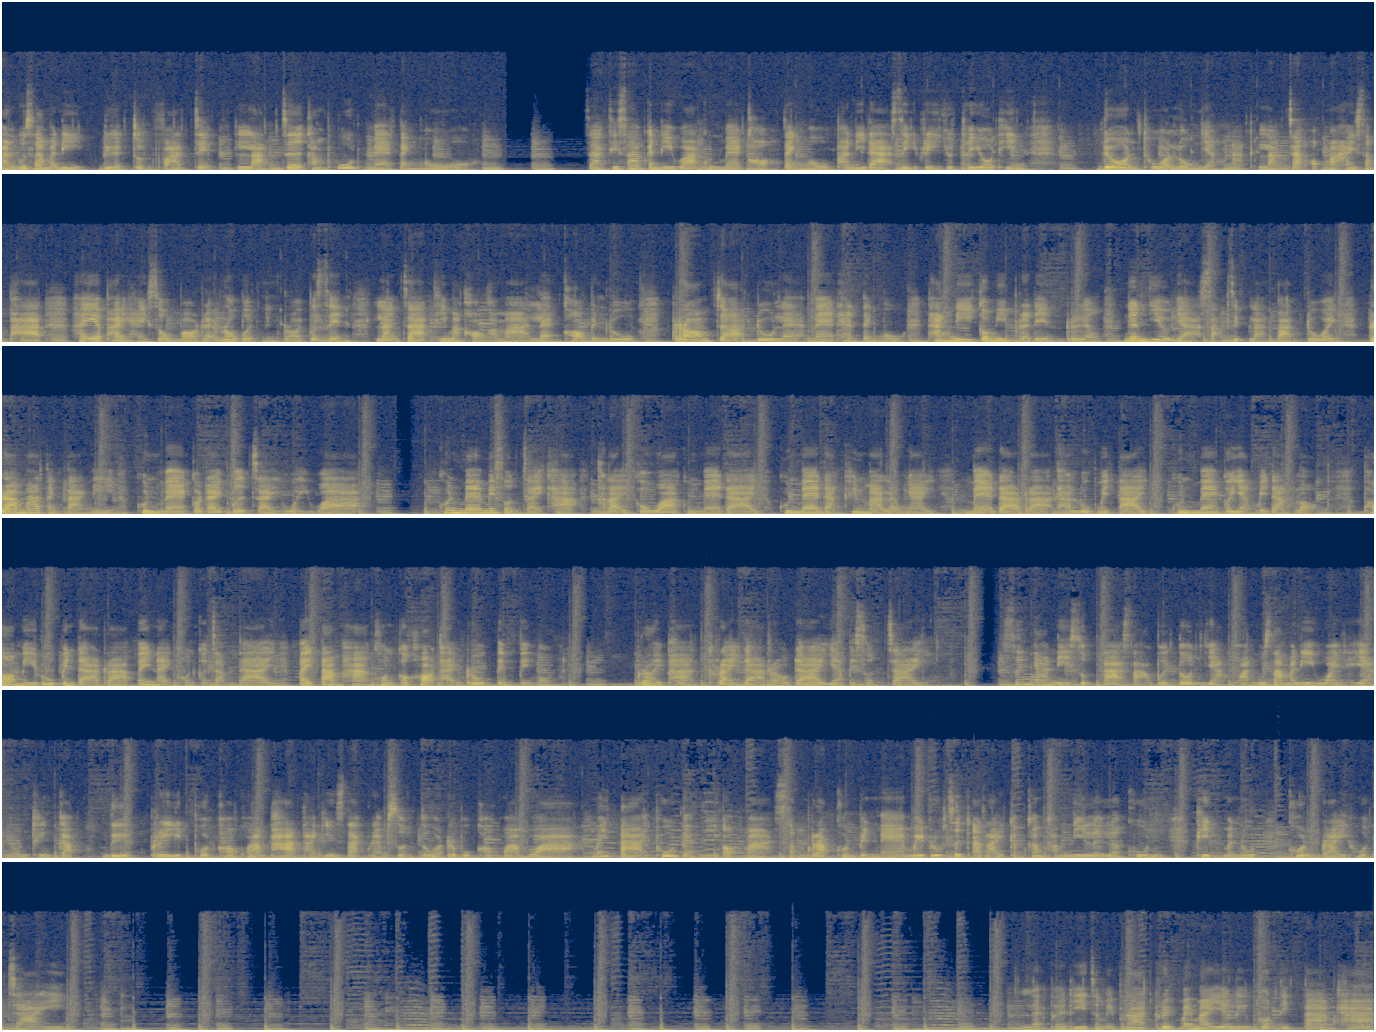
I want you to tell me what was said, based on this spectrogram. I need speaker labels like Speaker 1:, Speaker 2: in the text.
Speaker 1: ขวัญอุสามณีเดือดจนฟาเจ็บ หลังเจอคำพูดแม่แตงโม จากที่ทราบกันดีว่าคุณแม่ของแตงโมพนิดาสิริยุทธโยธิน โดนทัวร์ลงอย่างหนักหลังจากออกมาให้สัมภาษณ์ ให้อภัยไฮโซปอและโรเบิร์ต 100%หลังจากที่มาขอขมาและขอเป็นลูก พร้อมจะดูแลแม่แทนแตงโม ทั้งนี้ก็มีประเด็นเรื่องเงินเยียวยา 30 ล้านบาทด้วย ดราม่าต่างๆนี้ คุณแม่ก็ได้เปิดใจไว้ว่าคุณแม่ไม่สนใจค่ะ รก็ว่าคุณแม่ได้ คุณแม่ดังขึ้นมาแล้วไง แม่ดาราถ้าลูกไม่ตาย คุณแม่ก็ยังไม่ดังหรอกพอมีลูกเป็นดาราไปไหนคนก็จำได้ ไปตามห้างคนก็ขอถ่ายรูปเต็มไปหมด ปล่อยผ่านใครด่าเราได้อย่าไปสนใจ ซึ่งงานนี้ซุปตาสาวเบอร์ต้นอย่างขวัญอุสามณีไวยทยานนท์ถึงกับเดือดปรี๊ดโพสต์ข้อความผ่านทางอินสตาแกรมส่วนตัวระบุข้อความว่า ไม่ตายพูดแบบนี้ออกมาสำหรับคนเป็นแม่ไม่รู้สึกอะไรกับคำคำนี้เลยเหรอคุณ ผิดมนุษย์ คนไร้หัวใจ ที่จะไม่พลาดคลิปใหม่ๆ อย่าลืมกดติดตามค่ะ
